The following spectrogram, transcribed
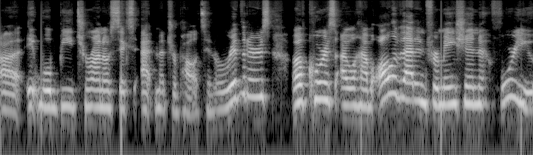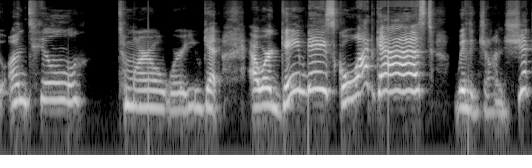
Uh, it will be Toronto 6 at Metropolitan Riveters. Of course, I will have all of that information for you until tomorrow, where you get our game day squadcast with John Schick.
